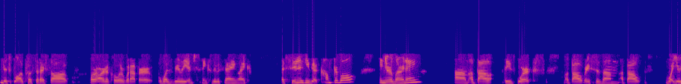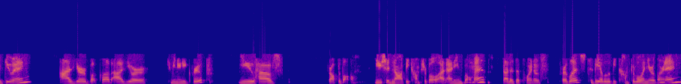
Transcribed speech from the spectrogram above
This blog post that I saw or article or whatever was really interesting because it was saying like as soon as you get comfortable in your learning um, about these works, about racism, about what you're doing, as your book club, as your community group, you have dropped the ball. You should not be comfortable at any moment. That is a point of privilege to be able to be comfortable in your learning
